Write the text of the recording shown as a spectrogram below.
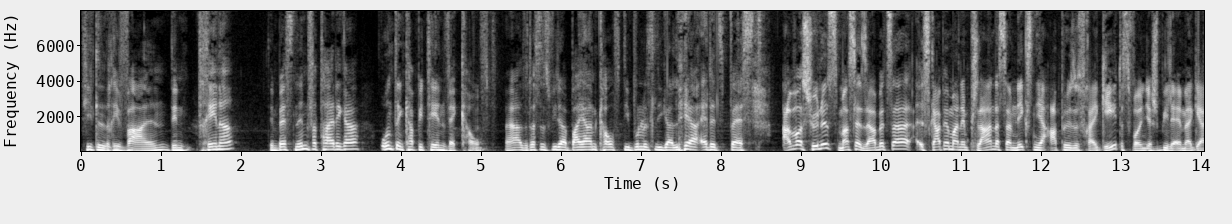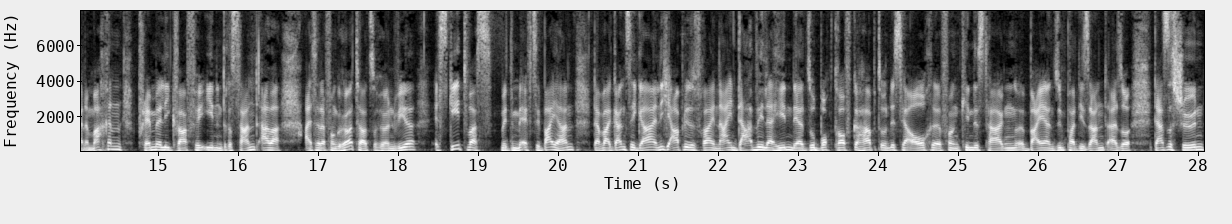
Titelrivalen den Trainer, den besten Innenverteidiger und den Kapitän wegkauft. Ja, also das ist wieder Bayern kauft die Bundesliga leer at its best. Aber was Schönes, Marcel Sabitzer, es gab ja mal den Plan, dass er im nächsten Jahr ablösefrei geht. Das wollen ja Spieler immer gerne machen. Premier League war für ihn interessant, aber als er davon gehört hat, so hören wir, es geht was mit dem FC Bayern, da war ganz egal, nicht ablösefrei, nein, da will er hin, der hat so Bock drauf gehabt und ist ja auch äh, von Kindestagen Bayern-Sympathisant. Also das ist schön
